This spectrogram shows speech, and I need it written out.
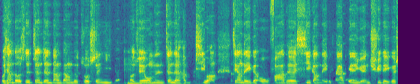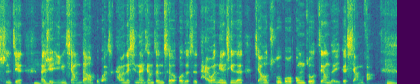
我想都是正正当当的做生意的哦，所以我们真的很不希望这样的一个偶发的西港的一个诈骗园区的一个事件，来去影响到不管是台湾的新南向政策，或者是台湾年轻人想要出国工作这样的一个想法。嗯，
